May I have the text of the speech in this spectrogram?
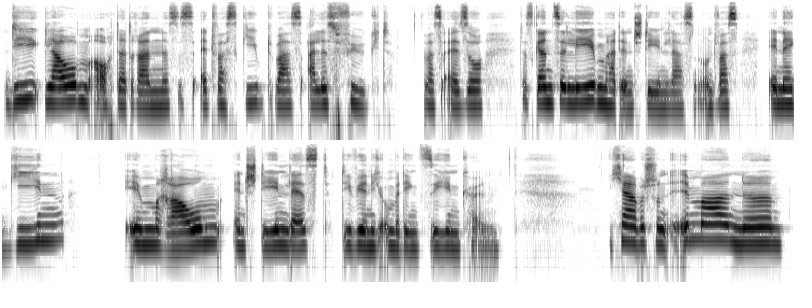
die glauben auch daran, dass es etwas gibt, was alles fügt, was also das ganze Leben hat entstehen lassen und was Energien im Raum entstehen lässt, die wir nicht unbedingt sehen können. Ich habe schon immer eine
